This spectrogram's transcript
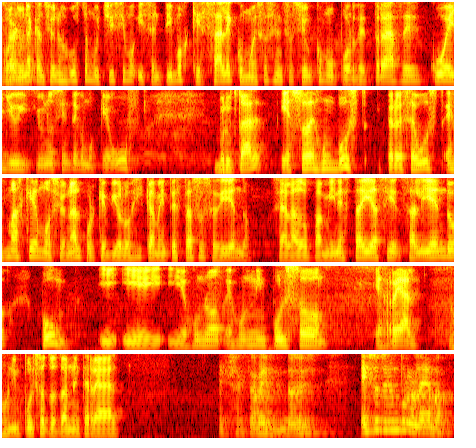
Cuando una canción nos gusta muchísimo y sentimos que sale como esa sensación como por detrás del cuello y que uno siente como que, uff, brutal, eso es un boost, pero ese boost es más que emocional porque biológicamente está sucediendo. O sea, la dopamina está ahí así, saliendo, ¡pum! Y, y, es, uno, es un impulso, es real, es un impulso totalmente real. Exactamente, entonces, eso tiene un problema.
